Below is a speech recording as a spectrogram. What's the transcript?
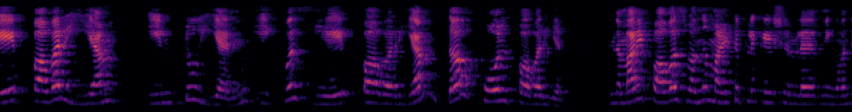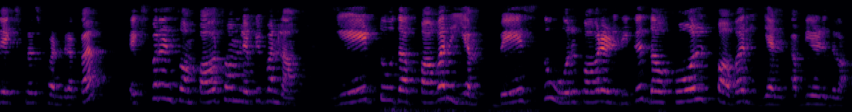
a power m into n equals a power m the whole power n இந்த மாதிரி பவர்ஸ் வந்து மல்டிப்ளிகேஷன்ல நீங்க வந்து எக்ஸ்பிரஸ் பண்றப்ப எக்ஸ்பரண்ட் ஃபார்ம் பவர் ஃபார்ம்ல எப்படி பண்ணலாம் a to the power m பேஸ்க்கு ஒரு பவர் எழுதிட்டு the whole power n அப்படி எழுதலாம்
